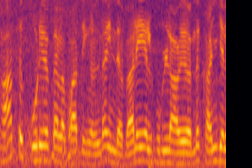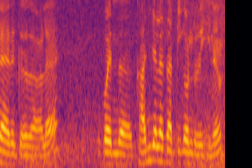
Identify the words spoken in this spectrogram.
காற்று கூடியதால் பார்த்தீங்கன்னா இந்த வளையல் ஃபுல்லாகவே வந்து கஞ்சலாக இருக்கிறதால இப்போ இந்த கஞ்சலை தட்டி கொண்டு இருக்கணும்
